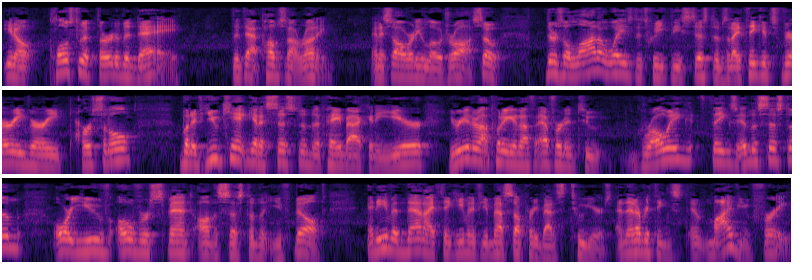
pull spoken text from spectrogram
you know, close to a third of a day that that pump's not running and it's already low draw. So there's a lot of ways to tweak these systems and I think it's very, very personal. But if you can't get a system to pay back in a year, you're either not putting enough effort into growing things in the system or you've overspent on the system that you've built. And even then, I think even if you mess up pretty bad, it's two years. And then everything's, in my view, free.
